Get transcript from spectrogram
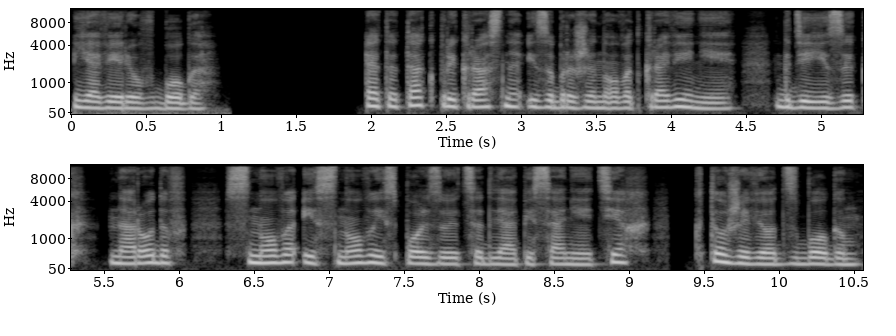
«Я верю в Бога». Это так прекрасно изображено в Откровении, где язык народов снова и снова используется для описания тех, кто живет с Богом.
